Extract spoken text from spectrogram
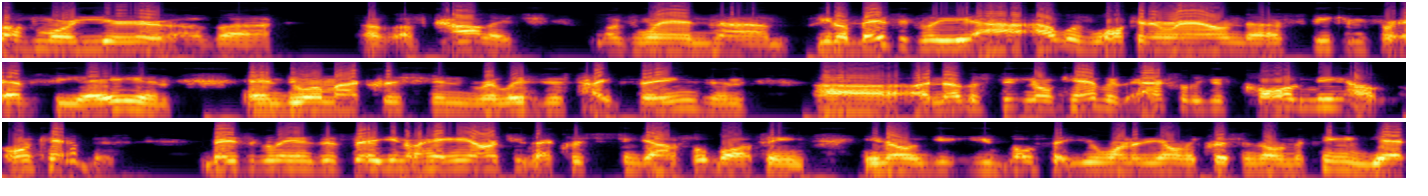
sophomore year of uh, of, of college was when, um, you know, basically I, I was walking around uh, speaking for FCA and and doing my Christian religious type things, and uh, another student on campus actually just called me out on campus basically and just say, you know, hey, aren't you that Christian guy on the football team? You know, you, you both said you're one of the only Christians on the team, yet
